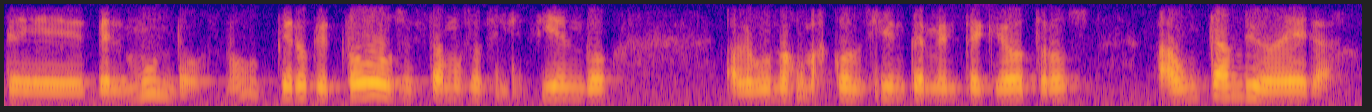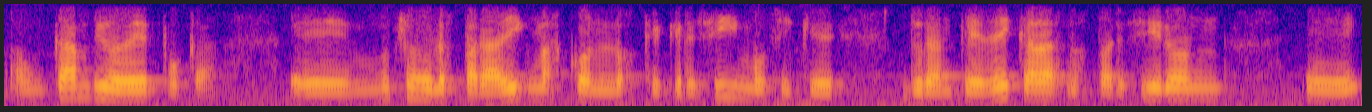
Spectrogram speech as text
de, del mundo, ¿no? Creo que todos estamos asistiendo algunos más conscientemente que otros, a un cambio de era, a un cambio de época. Eh, muchos de los paradigmas con los que crecimos y que durante décadas nos parecieron eh,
